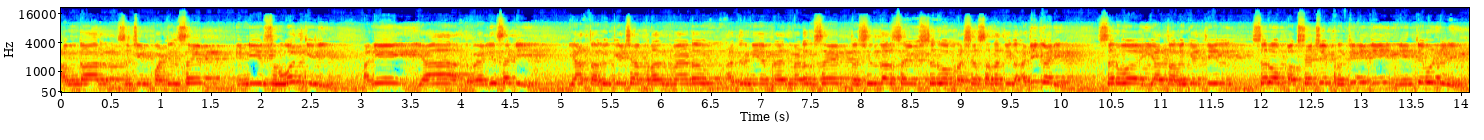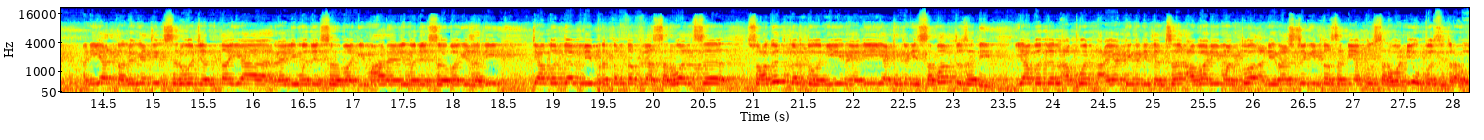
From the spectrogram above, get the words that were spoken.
आमदार सचिन पाटील साहेब यांनी सुरुवात केली. आणि या रॅलीसाठी या तालुक्याच्या प्रांत मॅडम आदरणीय प्रांत मॅडम साहेब तहसीलदार साहेब सर्व प्रशासनातील अधिकारी सर्व या तालुक्यातील सर्व पक्षाचे प्रतिनिधी नेते मंडळी आणि या तालुक्यातील सर्व जनता या रॅलीमध्ये सहभागी महारॅलीमध्ये सहभागी झाली. त्याबद्दल मी प्रथमतः आपल्या सर्वांचं स्वागत करतो आणि ही रॅली या ठिकाणी समाप्त झाली. याबद्दल आपण या ठिकाणी त्यांचं आभारी मानतो आणि राष्ट्रगीतासाठी आपण सर्वांनी उपस्थित राहू.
